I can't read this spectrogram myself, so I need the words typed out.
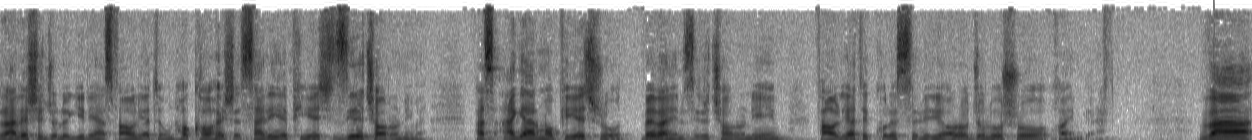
روش جلوگیری از فعالیت اونها کاهش سریع pH زیر 4.5 پس اگر ما pH رو ببریم زیر 4.5 فعالیت کلسترولیا رو جلوش رو خواهیم گرفت. و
